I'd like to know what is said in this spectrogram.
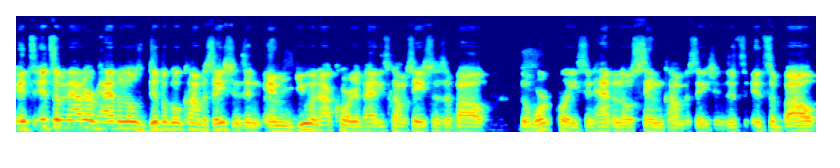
It's it's a matter of having those difficult conversations, and and you and I, Corey, have had these conversations about the workplace and having those same conversations. It's it's about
